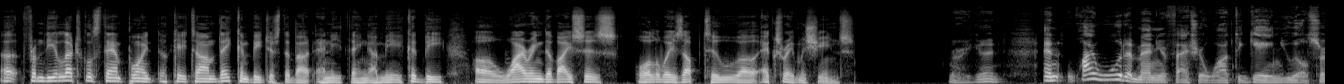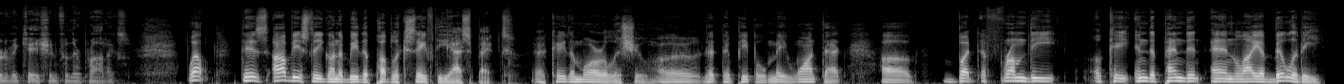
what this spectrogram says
Uh, from the electrical standpoint, okay, Tom, they can be just about anything. I mean, it could be uh, wiring devices all the way up to uh, X-ray machines. Very good. And why would a manufacturer want to gain UL certification for their products? Well, there's obviously going to be the public safety aspect, okay, the moral issue, uh, that, that people may want that. Uh, but from the okay independent and liability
